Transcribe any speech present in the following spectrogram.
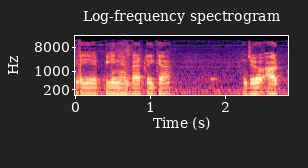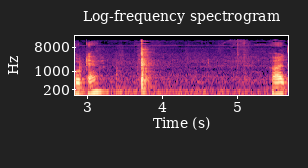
तो ये पिन है बैटरी का, जो आउटपुट है। और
